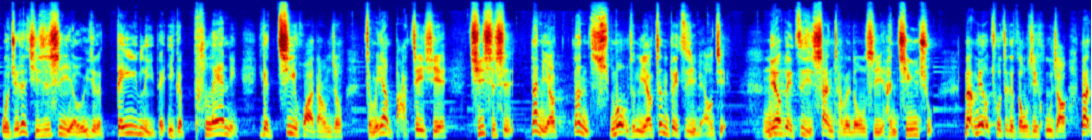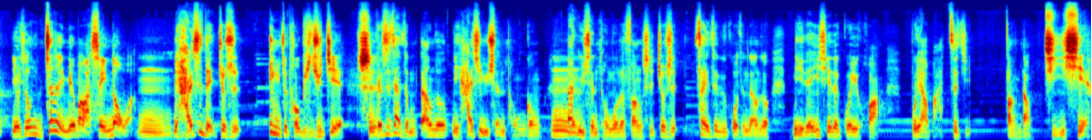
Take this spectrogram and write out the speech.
我觉得其实是有一个 daily 的一个 planning，一个计划当中，怎么样把这些。其实是，那你要，那你某种程度你要真的对自己了解，你要对自己擅长的东西很清楚。那没有错，这个东西呼召，那有些东西真的你没有办法 say no 啊，嗯，你还是得就是硬着头皮去接。是，可是，在怎么当中，你还是与神同工。嗯，那与神同工的方式，就是在这个过程当中，你的一些的规划，不要把自己放到极限。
